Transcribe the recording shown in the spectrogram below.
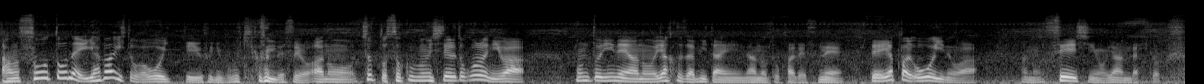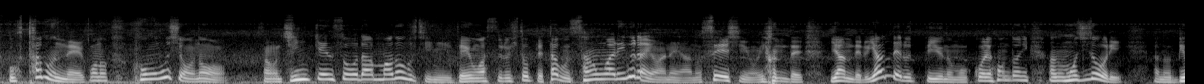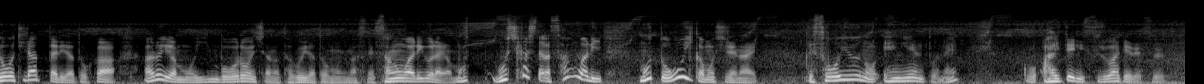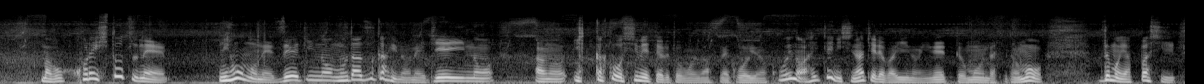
あの相当ねやばい人が多いっていうふうに僕聞くんですよ。あのちょっと側分してるところには本当にねあのヤクザみたいなのとかですね。でやっぱり多いのはあの精神を病んだ人。僕多分ねこの法務省のあの人権相談窓口に電話する人って多分3割ぐらいはねあの精神を病んで病んでる。病んでるっていうのもこれ本当にあの文字通りあの病気だったりだとかあるいはもう陰謀論者の類だと思いますね。3割ぐらいは。ももしかしたら3割もっと多いかもしれない。でそういうのを延々とねこう相手にするわけです。まあ、僕これ一つね日本のね税金の無駄遣いのね原因のあの一角を占めてると思いますねこういうの。こういうのを相手にしなければいいのにねって思うんだけどもでもやっぱし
